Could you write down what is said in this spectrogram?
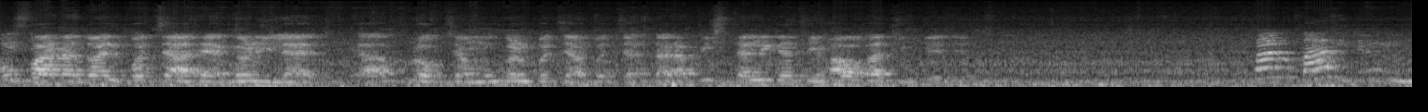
પપ્પાના તો હાલ પચાસ હે ગણી લે અપ્રોક્સ આમ ઓગણપચાસ પચાસ. તારા પિસ્તાલીસ નથી હાવ સાચું કે છે મારું બાર જોયું.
